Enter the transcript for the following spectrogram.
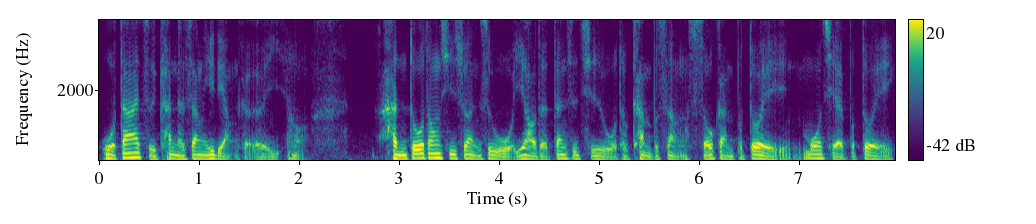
我大概只看得上一两个而已哈。很多东西虽然是我要的，但是其实我都看不上，手感不对，摸起来不对，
